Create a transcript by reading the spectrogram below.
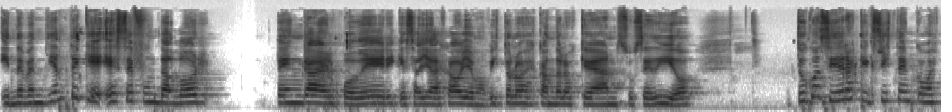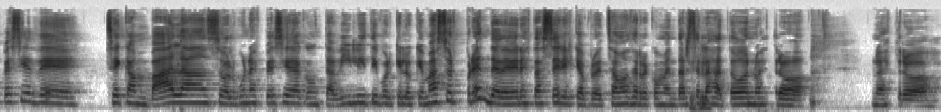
independiente que ese fundador tenga el poder y que se haya dejado, y hemos visto los escándalos que han sucedido, ¿tú consideras que existen como especies de check and balance o alguna especie de accountability, porque lo que más sorprende de ver estas series, que aprovechamos de recomendárselas a todos nuestros nuestros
